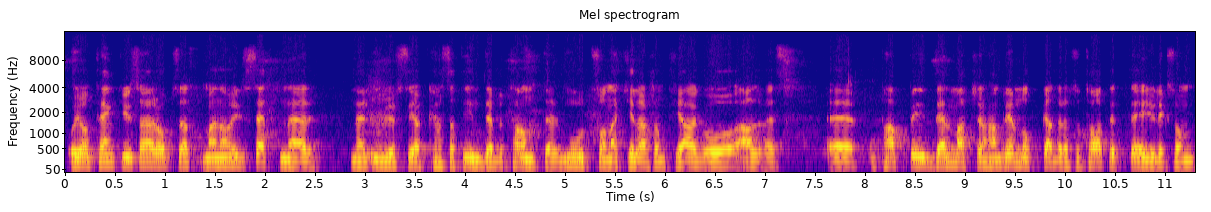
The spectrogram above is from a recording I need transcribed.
Och jag tänker ju så här också att man har ju sett när, när UFC har kastat in debutanter mot sådana killar som Thiago Alves. Eh, Pappi, den matchen, han blev knockad. Resultatet är ju liksom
